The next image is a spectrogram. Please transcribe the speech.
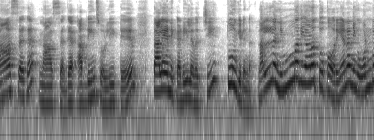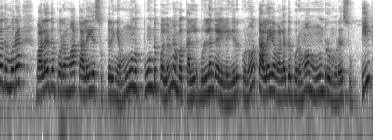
நாசக நாசக அப்படின்னு சொல்லிட்டு தலையணைக்கு அடியில் வச்சு தூங்கிடுங்க. நல்ல நிம்மதியான தூக்கம் வரும். ஏன்னா நீங்கள் ஒன்பது முறை வலது புறமாக தலையை சுற்றுறீங்க மூணு பூண்டு பல்லும் நம்ம கல் உள்ளங்கையில் இருக்கணும். தலையை வலது புறமாக மூன்று முறை சுற்றி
